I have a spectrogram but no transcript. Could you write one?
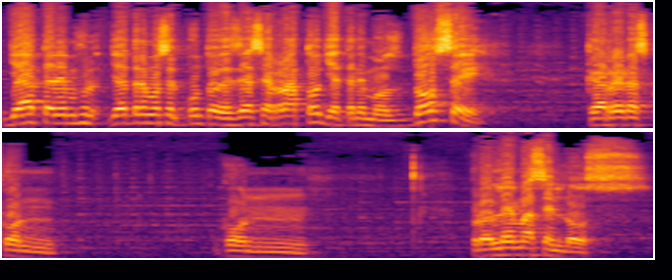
Ya tenemos, ya tenemos el punto desde hace rato. Ya tenemos 12 carreras con, con problemas en los,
